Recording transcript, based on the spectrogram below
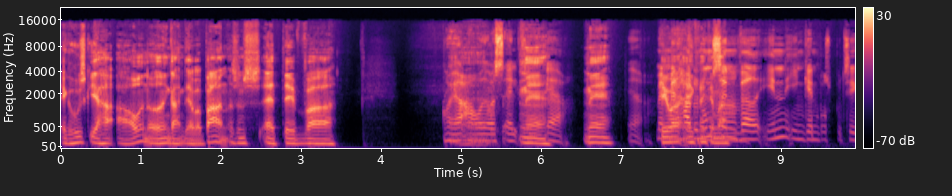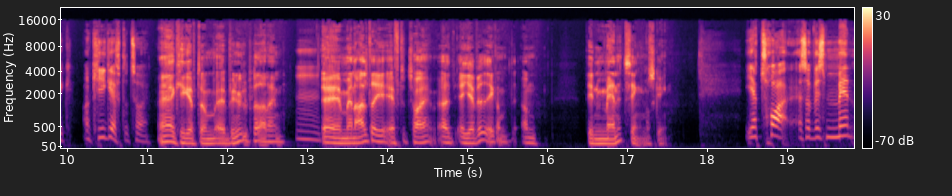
Jeg kan huske, at jeg har arvet noget engang, da jeg var barn, og synes, at det var... Og jeg arvede også alt. Næh, Ja. næh. Ja. Men, men har du nogensinde meget. været inde i en genbrugsbutik og kigge efter tøj? Ja, Jeg kigger efter øh, vinylplader derinde, Mm. øh, men aldrig efter tøj. Og Jeg ved ikke, om, om det er en mandeting måske. Jeg tror, altså hvis mænd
